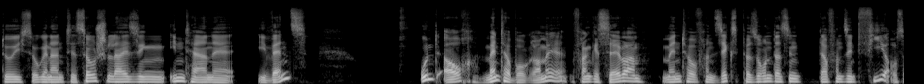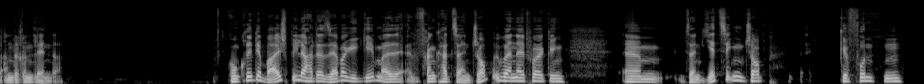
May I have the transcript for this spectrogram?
durch sogenannte Socializing interne Events und auch Mentorprogramme. Frank ist selber Mentor von sechs Personen, sind, davon sind vier aus anderen Ländern. Konkrete Beispiele hat er selber gegeben. Also Frank hat seinen Job über Networking, ähm, seinen jetzigen Job gefunden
